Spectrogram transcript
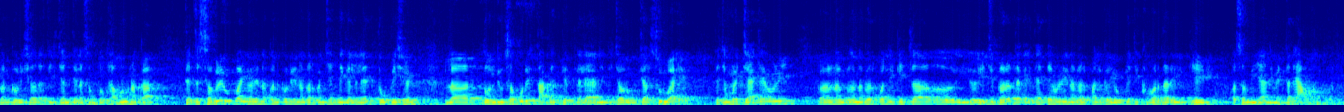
कणकवली शहरातील जनतेला सांगतो घाबरू नका. त्याचे सगळे उपाययोजना कणकवली नगरपंचायतने केलेले आहेत. तो पेशंटला दोन दिवसापूर्वीच ताब्यात घेतलेला आहे आणि तिच्यावर उपचार सुरू आहे. त्याच्यामुळे ज्या ज्यावेळी नग नगरपालिकेच्या ह्याची गरज लागेल त्या त्यावेळी नगरपालिका योग्य ती खबरदारी घेईल असं मी या निमित्ताने आवाहन करतो.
